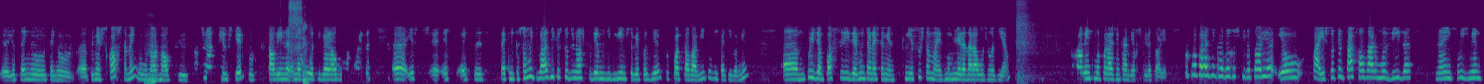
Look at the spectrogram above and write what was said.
eu tenho, tenho ah, primeiros socorros também, o normal que todos nós devíamos ter, porque se alguém na, na rua tiver alguma coisa, ah, estes, eh, estas técnicas são muito básicas, todos nós podemos e devíamos saber fazer, porque pode salvar vidas, efetivamente. Ahm, por exemplo, posso dizer muito honestamente que me assusta mais uma mulher a dar à luz no avião que alguém com uma paragem cardiorrespiratória. Porque uma paragem cardiorrespiratória, eu, pá, eu estou a tentar salvar uma vida, né? infelizmente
